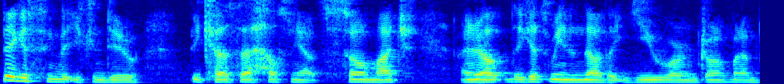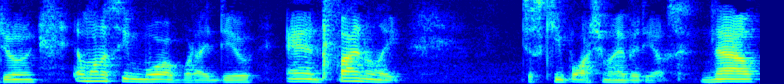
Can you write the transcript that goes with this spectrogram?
biggest thing that you can do because that helps me out so much. I know it gets me to know that you are enjoying what I'm doing and want to see more of what I do. And finally, just keep watching my videos. Now,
